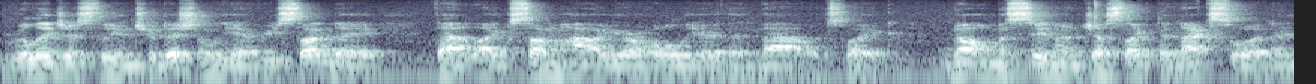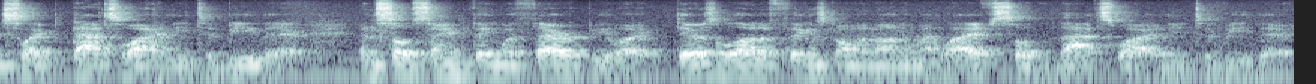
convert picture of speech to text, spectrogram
religiously and traditionally every sunday that like somehow you're holier than thou. It's like no i'm a sinner just like the next one and it's like that's why i need to be there. And so same thing with therapy like there's a lot of things going on in my life so that's why i need to be there.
